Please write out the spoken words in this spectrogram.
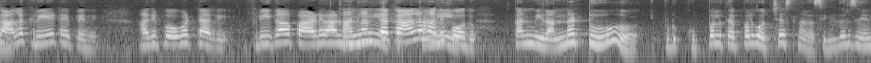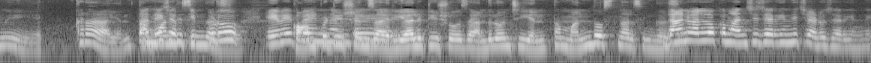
చాలా క్రియేట్ అయిపోయింది. అది పోగొట్టాలి. ఫ్రీగా పాడే వాళ్ళు ఉన్నంత కాలం అది పోదు. కానీ మీరు అన్నట్టు ఇప్పుడు కుప్పలు తెప్పలుగా వచ్చేస్తున్నారు. సింగర్స్ ఏమి ఎక్కడ ఎంత మంది ఇప్పుడు సింగర్స్ కాంపిటీషన్స్ రియాలిటీ షోస్ అందులోంచి ఎంత మంది వస్తున్నారు సింగర్స్? దాని వల్ల ఒక మంచి జరిగింది చెడు జరిగింది.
